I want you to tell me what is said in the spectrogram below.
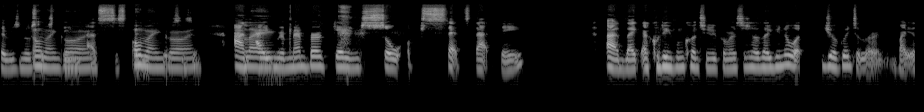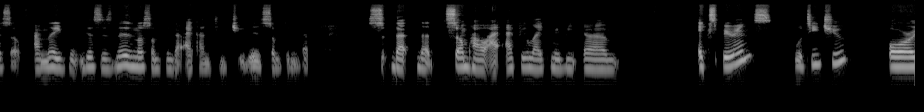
there is no Oh such my thing god. as Oh systemic my god. racism?" And I Like, remember getting so upset that day. And like I couldn't even continue the conversation. I was like, you know what? You're going to learn by yourself. I'm not even this is this is not something that I can teach you. This is something that s- that that somehow I, I feel like maybe um experience will teach you or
